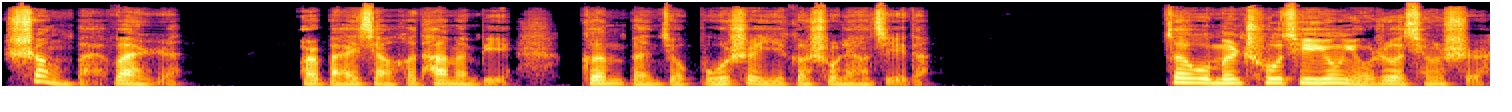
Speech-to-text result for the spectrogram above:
上百万人。而白象和他们比，根本就不是一个数量级的。在我们初期拥有热情时，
